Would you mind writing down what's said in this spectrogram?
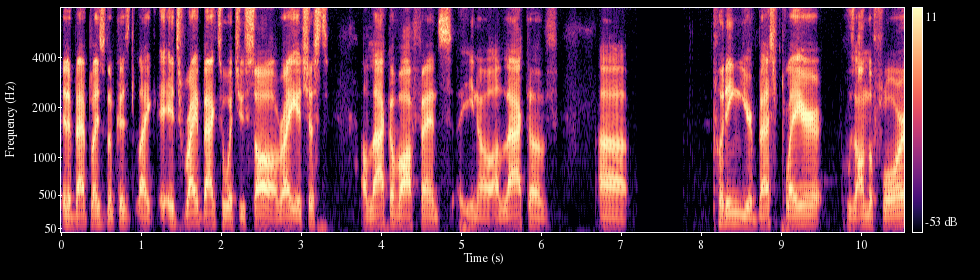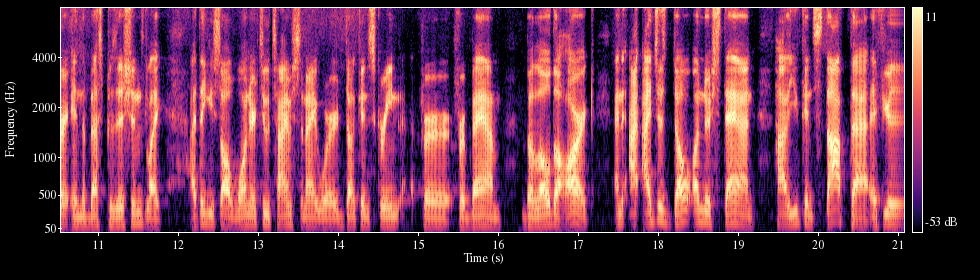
in a bad place with them because like it's right back to what you saw, right? It's just a lack of offense, you know, a lack of uh, putting your best player who's on the floor in the best positions. Like I think you saw one or two times tonight where Duncan screened for for Bam below the arc, and I, I just don't understand how you can stop that if you're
